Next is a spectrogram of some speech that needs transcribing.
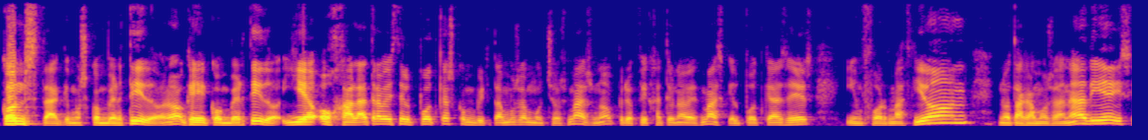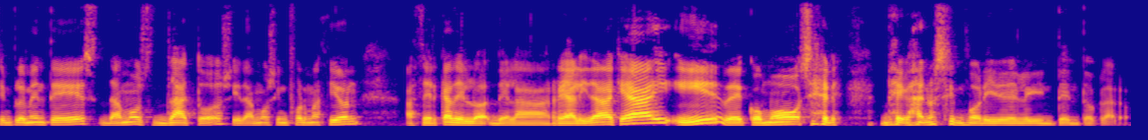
consta que hemos convertido, ¿no? Que he convertido. Y ojalá a través del podcast convirtamos a muchos más, ¿no? Pero fíjate una vez más que el podcast es información, no atacamos a nadie y simplemente es damos datos y damos información acerca de, de, la realidad que hay y de cómo ser vegano sin morir en el intento, claro.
